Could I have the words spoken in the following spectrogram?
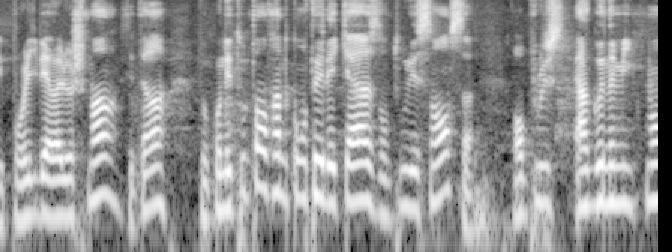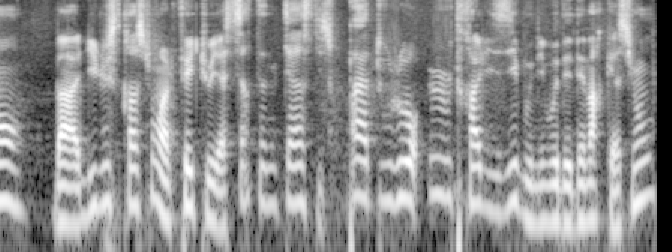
et pour libérer le chemin, etc. Donc on est tout le temps en train de compter les cases dans tous les sens. En plus, ergonomiquement, bah, l'illustration, elle fait qu'il y a certaines cases qui sont pas toujours ultra lisibles au niveau des démarcations.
